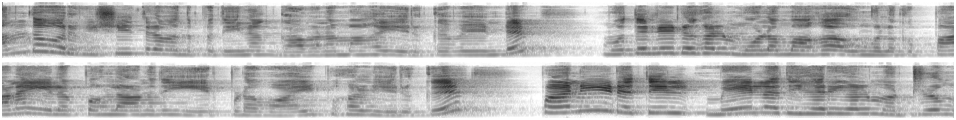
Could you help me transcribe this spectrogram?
அந்த ஒரு விஷயத்தில் வந்து பார்த்திங்கன்னா கவனமாக இருக்க வேண்டும். முதலீடுகள் மூலமாக உங்களுக்கு பண இழப்புகளானது ஏற்பட வாய்ப்புகள் இருக்குது பணியிடத்தில் மேலதிகாரிகள் மற்றும்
